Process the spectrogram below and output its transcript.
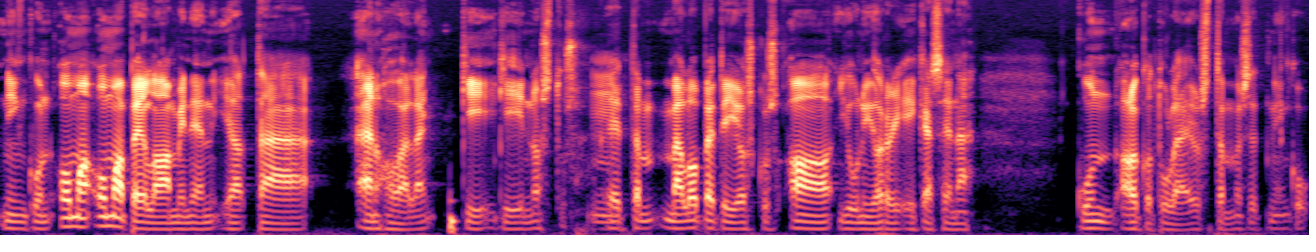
niin kuin oma, oma pelaaminen ja tämä NHLn ki- kiinnostus. Mm. Mm. Että mä lopetin joskus A-juniori-ikäisenä, kun alkoi tulee just tämmöiset niin kuin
